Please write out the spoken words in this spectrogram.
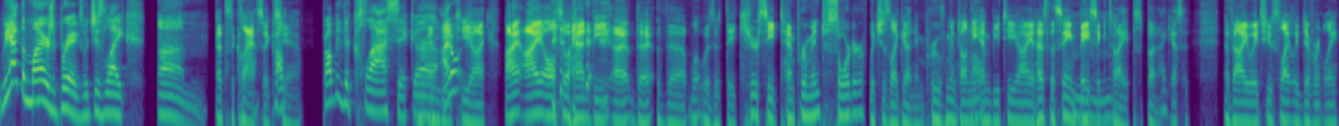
We had the Myers-Briggs which is like um That's the classics. Prob- yeah. probably the classic uh, I don't MBTI. I I also had the uh the the what was it the Keirsey temperament sorter, which is like an improvement on the Oh. MBTI. It has the same basic Mhm. types, but I guess it evaluates you slightly differently.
